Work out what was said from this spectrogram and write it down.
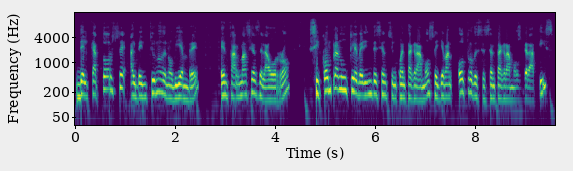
del 14 al 21 de noviembre en Farmacias del Ahorro. Si compran un Cleverín de 150 gramos, se llevan otro de 60 gramos gratis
